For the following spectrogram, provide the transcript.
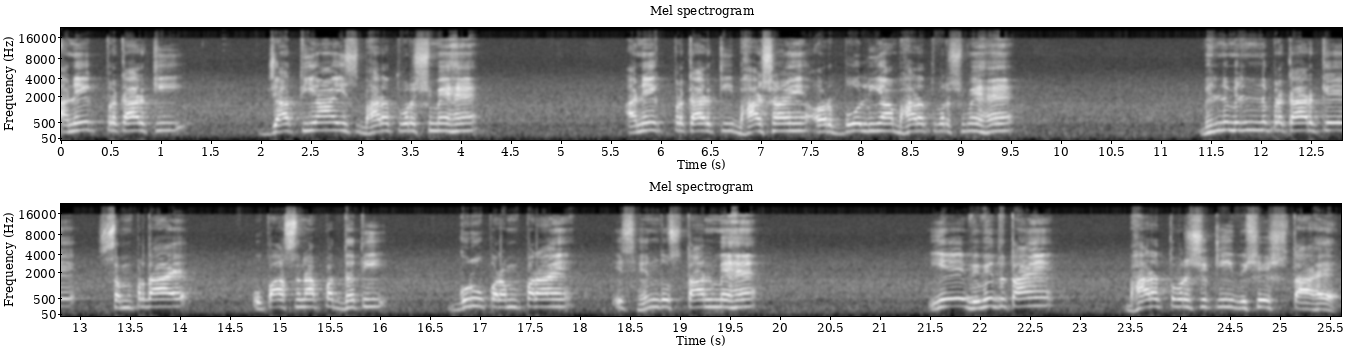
अनेक प्रकार की जातियां इस भारतवर्ष में हैं अनेक प्रकार की भाषाएं और बोलियां भारतवर्ष में हैं भिन्न भिन्न प्रकार के संप्रदाय उपासना पद्धति गुरु परंपराएं इस हिंदुस्तान में हैं ये विविधताएँ भारतवर्ष की विशेषता है।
